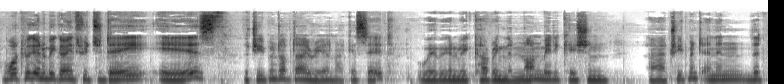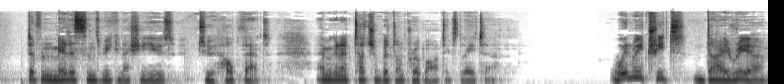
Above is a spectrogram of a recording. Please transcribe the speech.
What we're going to be going through today is the treatment of diarrhea, like I said, where we're going to be covering the non medication uh, treatment and then the different medicines we can actually use to help that. And we're going to touch a bit on probiotics later. When we treat diarrhea,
